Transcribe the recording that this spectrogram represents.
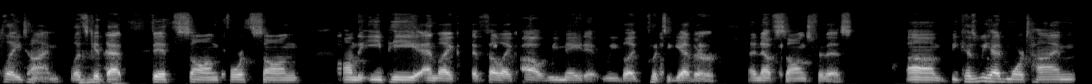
playtime, let's get that fifth song, fourth song on the EP, and like it felt like oh, we made it. We like put together enough songs for this. um, because we had more time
